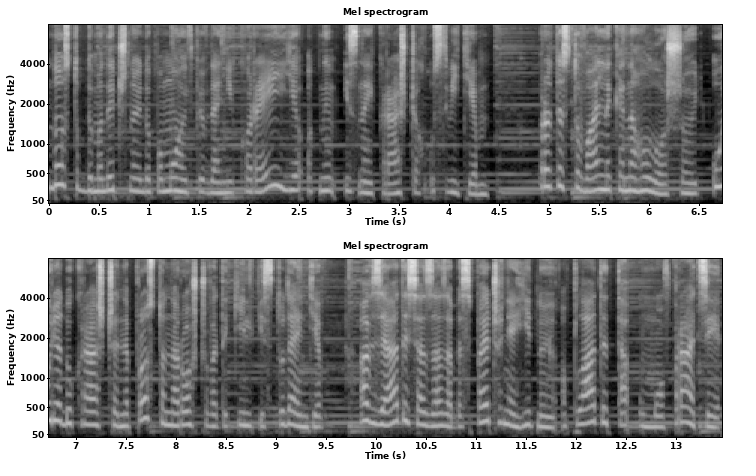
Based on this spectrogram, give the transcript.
Доступ до медичної допомоги в південній Кореї є одним із найкращих у світі. Протестувальники наголошують, уряду краще не просто нарощувати кількість студентів, а взятися за забезпечення гідної оплати та умов праці,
